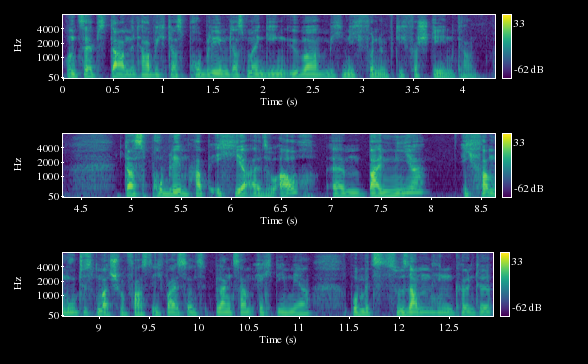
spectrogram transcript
Und selbst damit habe ich das Problem, dass mein Gegenüber mich nicht vernünftig verstehen kann. Das Problem habe ich hier also auch. Ähm, bei mir, ich vermute es mal schon fast. Ich weiß sonst langsam echt nicht mehr, womit es zusammenhängen könnte.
